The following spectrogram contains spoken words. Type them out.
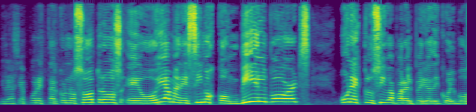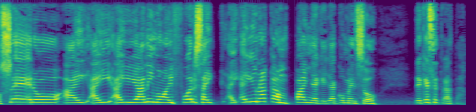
Gracias por estar con nosotros. Eh, hoy amanecimos con billboards, una exclusiva para el periódico El Vocero. Hay, hay, hay ánimo, hay fuerza, hay, hay, una campaña que ya comenzó. ¿De qué se trata?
